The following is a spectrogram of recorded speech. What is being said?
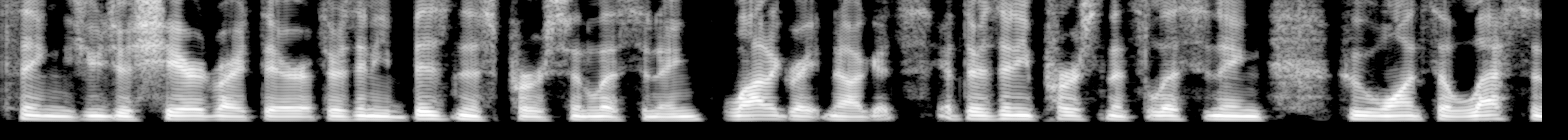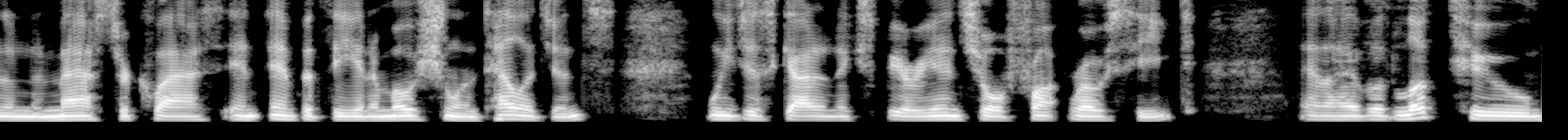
things you just shared right there. If there's any business person listening, a lot of great nuggets. If there's any person that's listening who wants a lesson in the masterclass in empathy and emotional intelligence, we just got an experiential front row seat. And I would look to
